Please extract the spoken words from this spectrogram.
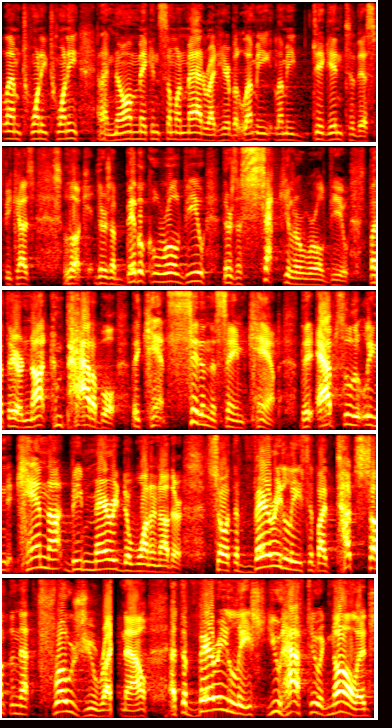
BLM 2020, and I know I'm making someone mad right here, but let me, let me dig into this because, look, there's a biblical worldview, there's a secular worldview, but they are not compatible. They can't sit in the same camp. They absolutely cannot be married to one another. So, at the very least, if I've touched something that froze you right now, at the very least, you have to acknowledge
